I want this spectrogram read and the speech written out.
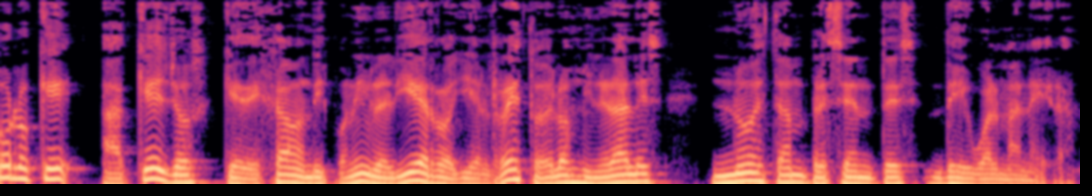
por lo que aquellos que dejaban disponible el hierro y el resto de los minerales no están presentes de igual manera.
